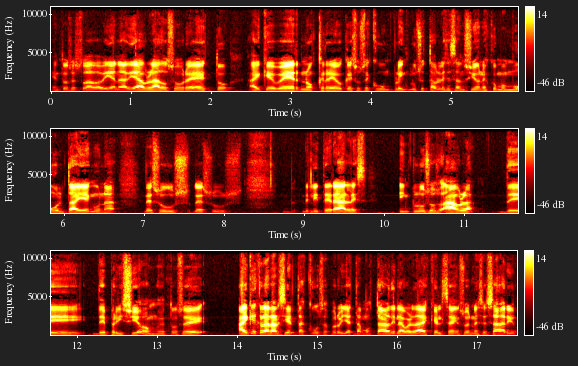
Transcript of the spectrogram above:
Entonces todavía nadie ha hablado sobre esto, hay que ver, no creo que eso se cumpla, incluso establece sanciones como multa y en una de sus de sus literales incluso habla de, de prisión. Entonces hay que aclarar ciertas cosas, pero ya estamos tarde y la verdad es que el censo es necesario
